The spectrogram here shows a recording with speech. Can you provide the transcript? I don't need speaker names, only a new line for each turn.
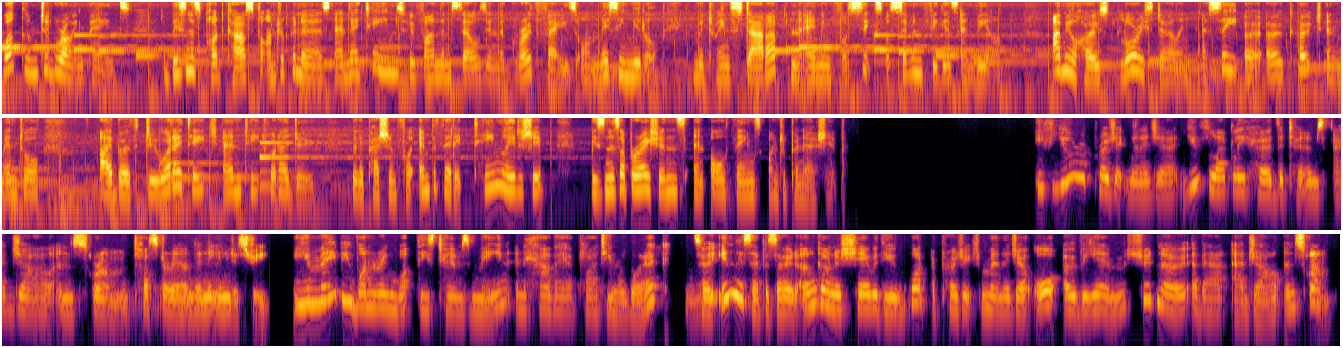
Welcome to Growing Pains, a business podcast for entrepreneurs and their teams who find themselves in the growth phase or messy middle in between startup and aiming for six or seven figures and beyond. I'm your host, Laurie Stirling, a COO coach and mentor. I both do what I teach and teach what I do with a passion for empathetic team leadership, business operations, and all things entrepreneurship. If you're a project manager, you've likely heard the terms agile and scrum tossed around in the industry. You may be wondering what these terms mean and how they apply to your work. Mm-hmm. So, in this episode, I'm going to share with you what a project manager or OBM should know about Agile and Scrum.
